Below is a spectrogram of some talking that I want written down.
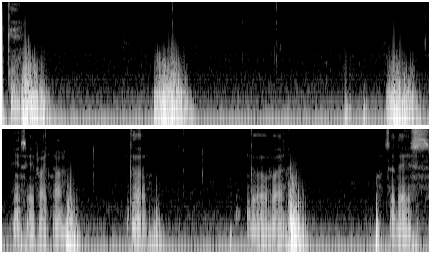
okay you see it right now. Good. Go over to this.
